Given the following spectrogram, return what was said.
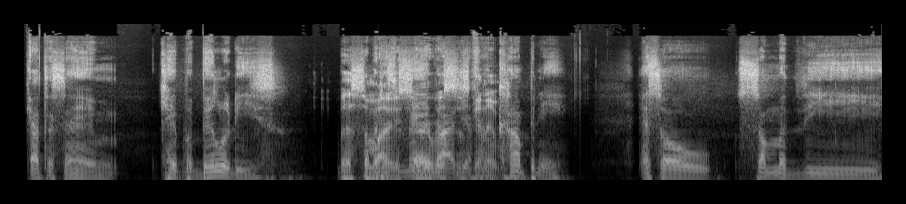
got the same capabilities, but but somebody's it's made by a service is gonna company, and so some of the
